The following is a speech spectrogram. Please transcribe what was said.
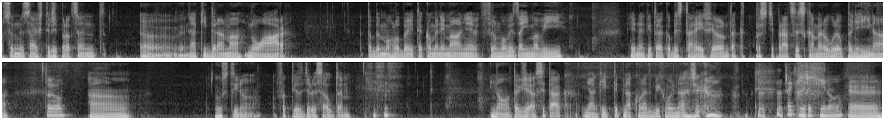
74% uh, nějaký drama noir, to by mohlo být jako minimálně filmově zajímavý, jednak je to jakoby starý film, tak prostě práce s kamerou bude úplně jiná. To jo. A hustý, no. Fakt jezdili s autem. No, takže asi tak. Nějaký tip nakonec bych možná řekl. řekni, řekni, no. Eh,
